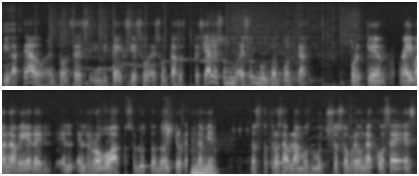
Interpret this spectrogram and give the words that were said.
pirateado. Entonces, Inditex sí es un, es un caso especial, es un, es un muy buen podcast porque ahí van a ver el, el- el robo absoluto, ¿no? Y creo que Mm. también nosotros hablamos mucho sobre una cosa es,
